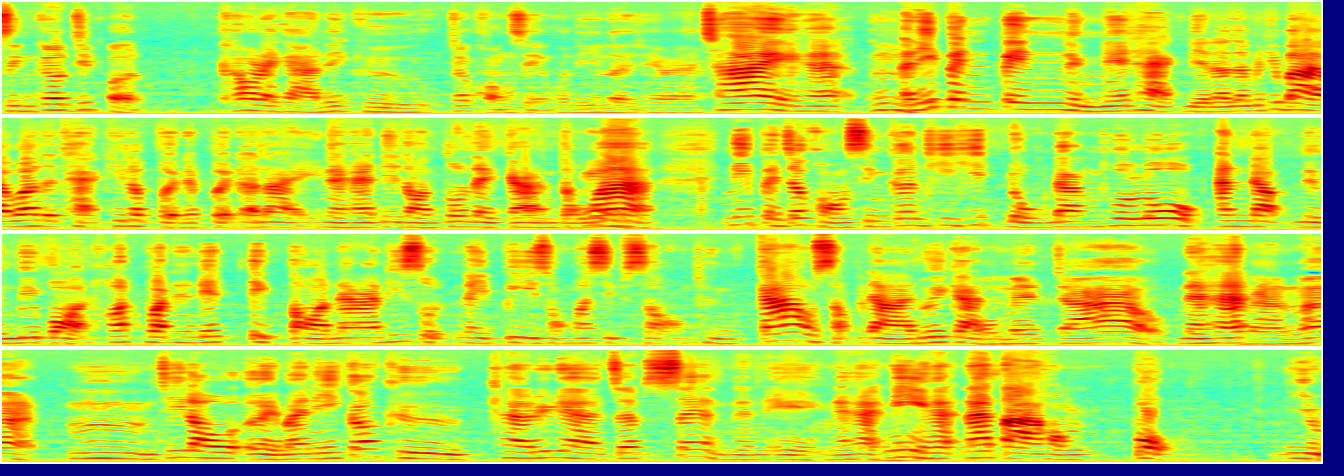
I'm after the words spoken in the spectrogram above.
ซิงเกิลที่เปิดเข้ารายการนี่คือเจ้าของเสียงคนนี้เลยใช่ไหมใช่ฮะอืมอันนี้เป็นเป็นหนึ่งในแท็กเดี๋ยวเราจะไม่อธิบายว่าแท็กที่เราเปิดเนี่ยเปิดอะไรนะฮะในตอนต้นรายการแต่ว่านี่เป็นเจ้าของซิงเกิลที่ฮิตโด่งดังทั่วโลก อันดับหนึ่งบีบอร์ดฮอตวันเดติดต่อนานที่สุดในปี 2012 ถึง 9 สัปดาห์ด้วยกัน โอ้แม่เจ้านะฮะนานมาก อืม ที่เราเอ่ยมานี้ก็คือ c a r r y d a j e p s o n นั่นเองนะฮะนี่ฮะหน้าตาของปก อยู่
